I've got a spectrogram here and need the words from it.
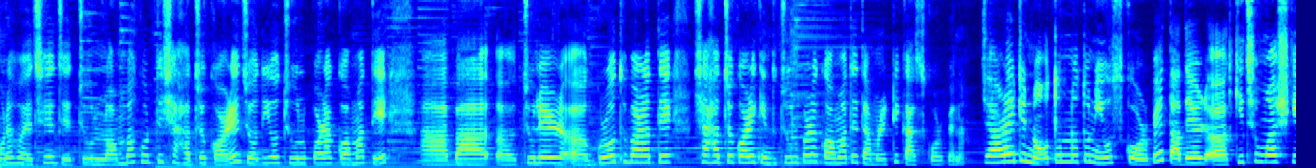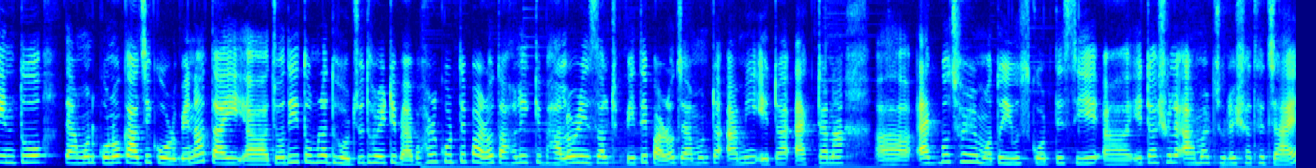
মনে হয়েছে যে চুল লম্বা করতে সাহায্য করে, যদিও চুল পড়া কমাতে বা চুলের গ্রোথ বাড়াতে সাহায্য করে, কিন্তু চুল পড়া কমাতে তেমন একটি কাজ করবে না। যারা এটি নতুন নতুন ইউজ করবে, তাদের কিছু মাস কিন্তু তেমন কোনো কাজই করবে না, তাই যদি তোমরা ধৈর্য ধরে এটি ব্যবহার করতে পারো, তাহলে একটি ভালো রেজাল্ট পেতে পারো, যেমনটা আমি এটা একটানা এক বছরের মতো ইউজ করতেছি এটা আসলে আমার চুলের সাথে যায়।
